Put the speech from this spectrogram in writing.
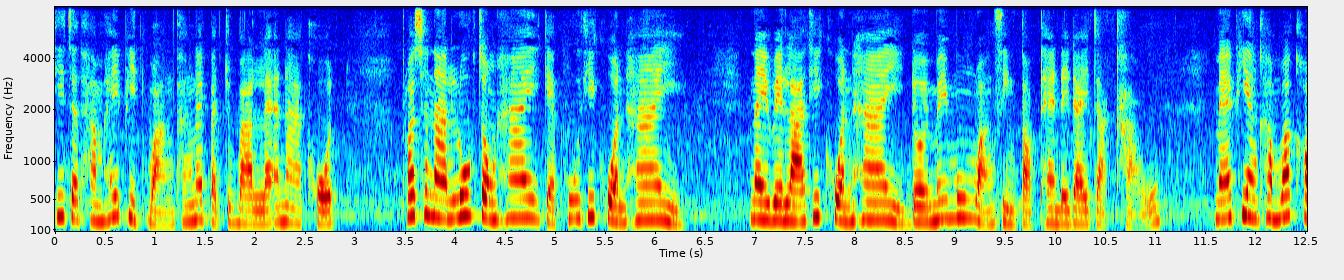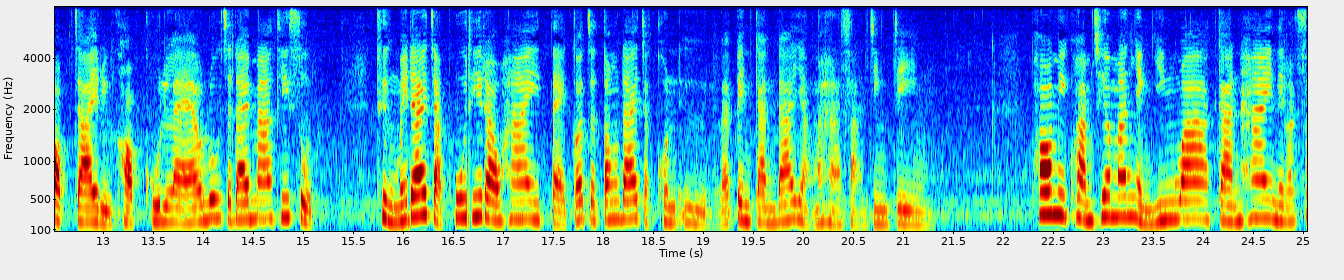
ที่จะทำให้ผิดหวังทั้งในปัจจุบันและอนาคต เพราะฉะนั้นลูกจงให้แก่ผู้ที่ควรให้ ในเวลาที่ควรให้โดยไม่มุ่งหวังสิ่งตอบแทนใด ๆ จากเขา แม้เพียงคำว่าขอบใจหรือขอบคุณแล้ว ลูกจะได้มากที่สุด ถึงไม่ได้จากผู้ที่เราให้ แต่ก็จะต้องได้จากคนอื่น และเป็นการได้อย่างมหาศาลจริง ๆ พ่อมีความเชื่อมั่นอย่างยิ่งว่าการให้ในลักษ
